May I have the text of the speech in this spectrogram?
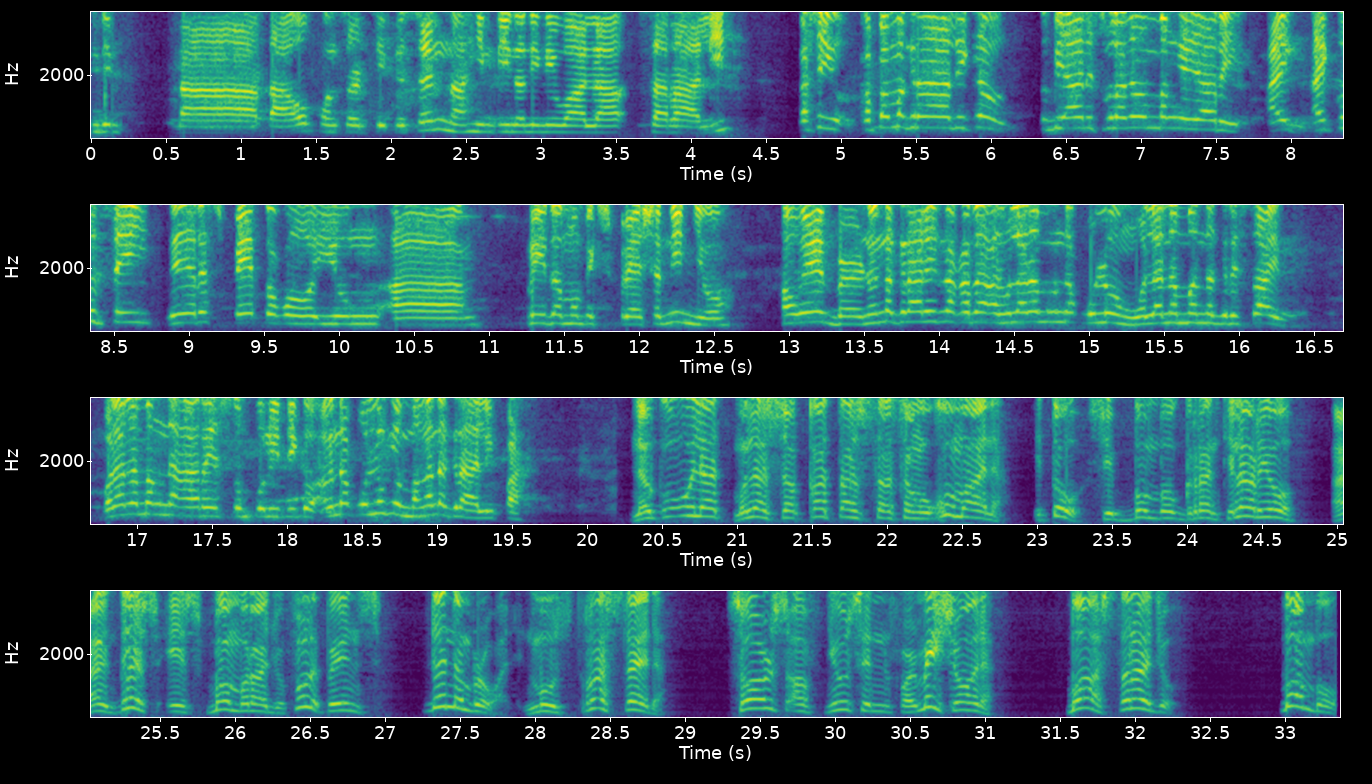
hindi na tao, concerned citizen na hindi naniniwala sa rally. Kasi kapag mag-rally ka, to be honest, wala namang mangyayari. I, I could say, nirespeto ko yung ah, freedom of expression ninyo. However, nung nag-rally na karaan, wala namang nakulong, wala namang nag-resign, wala namang na-arrest ng politiko. Ang nakulong yung mga nag-rally pa. Nag-uulat mula sa katastasang hukuman. Ito si Bombo Grant Hilario and this is Bombo Radio Philippines, the number one and most trusted source of news and information. Basta Radio. Bombo!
